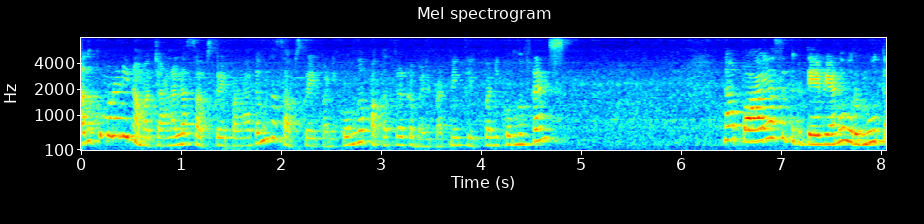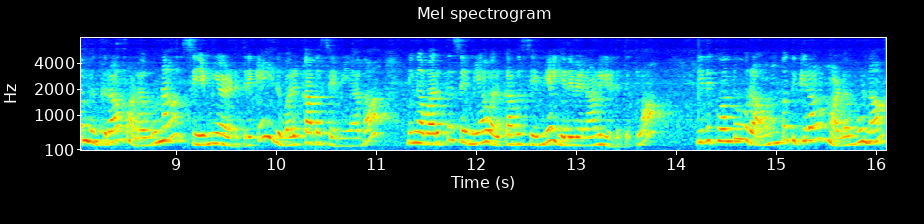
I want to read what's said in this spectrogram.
அதுக்கு முன்னாடி நம்ம சேனலை சப்ஸ்கிரைப் பண்ணாதவங்க சப்ஸ்கிரைப் பண்ணிக்கோங்க. பக்கத்தில் இருக்க பெல் பட்டனையும் கிளிக் பண்ணிக்கோங்க ஃப்ரெண்ட்ஸ் நான் பாயாசத்துக்கு தேவையான ஒரு நூற்றம்பது கிராம் அளவு நான் சேமியா எடுத்திருக்கேன். இது வறுக்காத சேமியா தான். நீங்கள் வறுத்த சேமியா வறுக்காத சேமியா எது வேணாலும் எடுத்துக்கலாம். இதுக்கு வந்து ஒரு ஐம்பது கிராம் அளவு நான்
